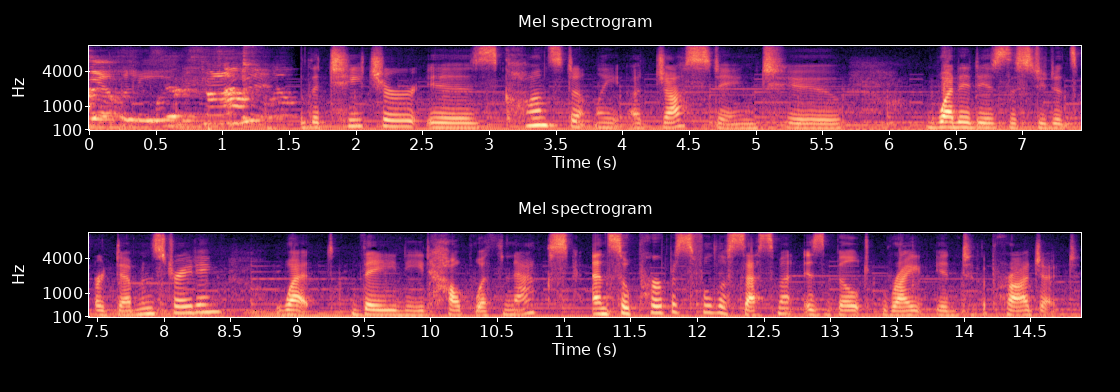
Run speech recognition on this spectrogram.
their beliefs. The teacher is constantly adjusting to what it is the students are demonstrating, what they need help with next, and so purposeful assessment is built right into the project.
